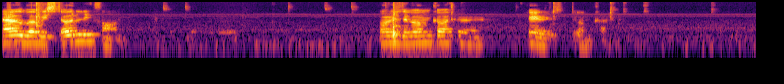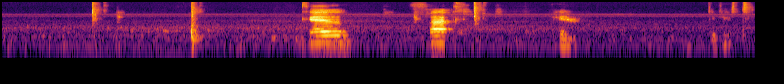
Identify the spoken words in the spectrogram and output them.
Now Bobby's totally fine. Or is the bone cutter? Here is the bone cutter. Go fuck here. To get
